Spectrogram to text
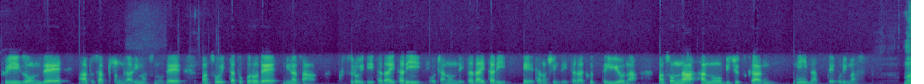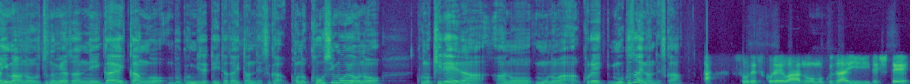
フリーゾーンでアート作品がありますので、まあ、そういったところで皆さんつろいでいただいたりお茶飲んでいただいたり、えー、楽しんでいただくっていうような、まあ、そんなあの美術館になっております。まあ、今あの宇都宮さんに外観を僕見せていただいたんですがこの格子模様のこの綺麗なあなものはこれ木材なんですか？あそうですこれはあの木材でして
